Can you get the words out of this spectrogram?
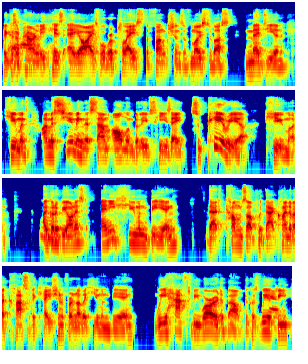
because yeah. apparently his AIs will replace the functions of most of us median humans. I'm assuming that Sam Altman believes he's a superior human. Mm. I got to be honest, any human being that comes up with that kind of a classification for another human being, we have to be worried about because we have yeah. been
